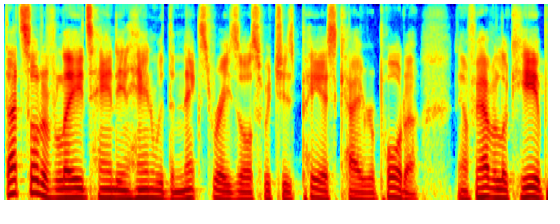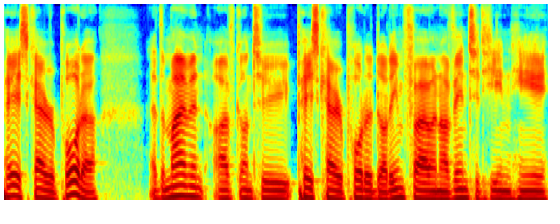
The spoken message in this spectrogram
that sort of leads hand in hand with the next resource, which is PSK Reporter. Now, if we have a look here, PSK Reporter, at the moment, I've gone to pskreporter.info and I've entered in here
